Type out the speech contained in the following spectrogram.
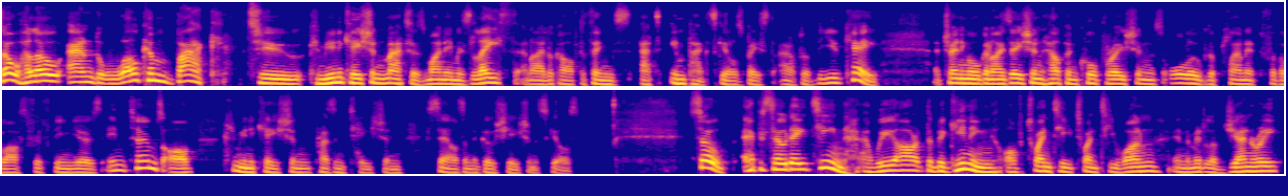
So, hello and welcome back to Communication Matters. My name is Laith and I look after things at Impact Skills based out of the UK, a training organization helping corporations all over the planet for the last 15 years in terms of communication, presentation, sales, and negotiation skills. So, episode 18, we are at the beginning of 2021 in the middle of January.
